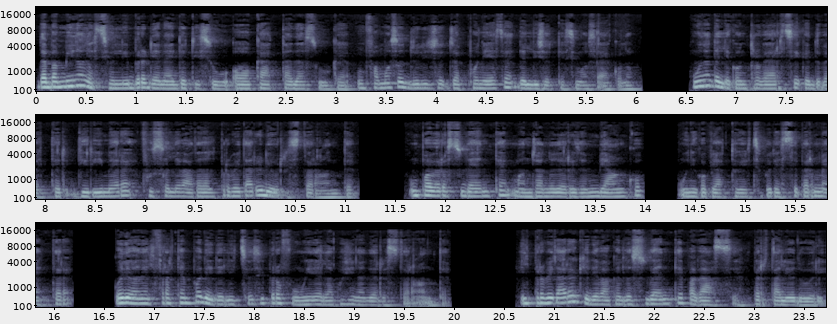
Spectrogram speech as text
Da bambino lessi un libro di aneddoti su Oka Tadasuke, un famoso giudice giapponese del XVIII secolo. Una delle controversie che dovette dirimere fu sollevata dal proprietario di un ristorante. Un povero studente, mangiando del riso in bianco, unico piatto che si potesse permettere, godeva nel frattempo dei deliziosi profumi della cucina del ristorante. Il proprietario chiedeva che lo studente pagasse per tali odori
